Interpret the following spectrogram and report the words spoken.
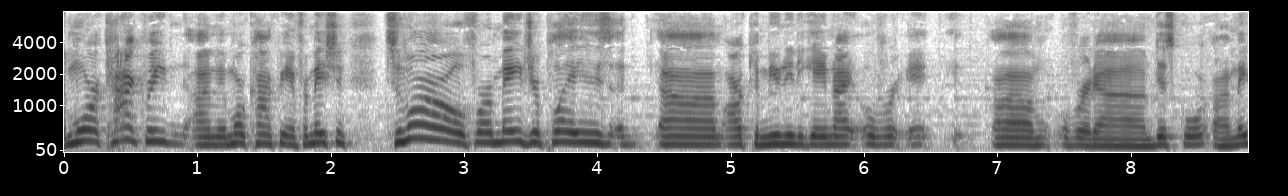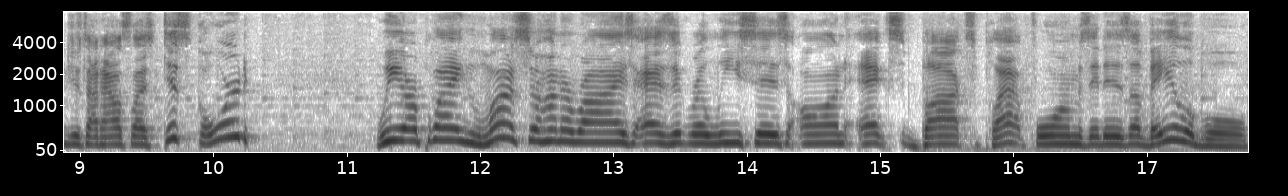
more concrete, I mean, more concrete information tomorrow for major plays. Um, our community game night over at um, over at um, Discord, uh, majors.house slash Discord. We are playing Monster Hunter Rise as it releases on Xbox platforms. It is available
